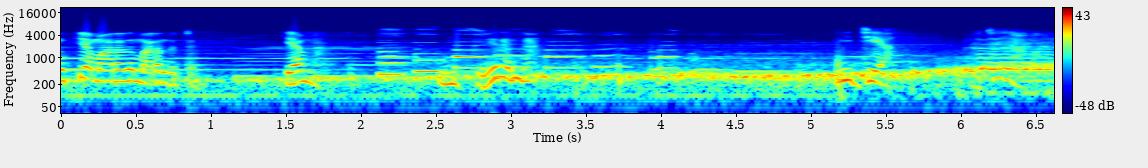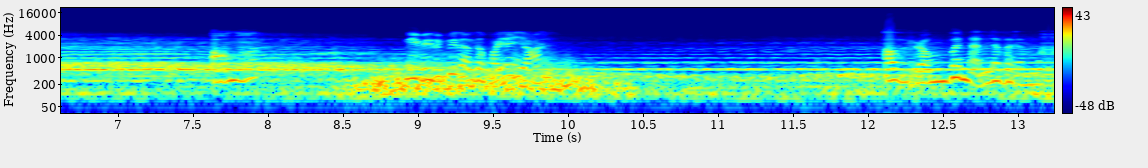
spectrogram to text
முக்கியமானது மறந்துட்டேன் ஏமா உன் பேர் என்ன? விஜயா. விஜயா? ஆமா. நீ விரும்பின அந்த பையன் யாரு? அவர் ரொம்ப நல்லவர் அம்மா.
